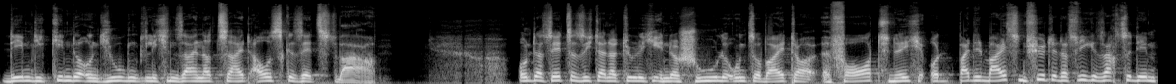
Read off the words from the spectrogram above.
dem die Kinder und Jugendlichen seiner Zeit ausgesetzt waren. Und das setzte sich dann natürlich in der Schule und so weiter äh, fort, nicht? Und bei den meisten führte das, wie gesagt, zu dem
